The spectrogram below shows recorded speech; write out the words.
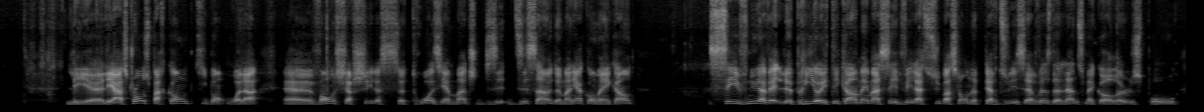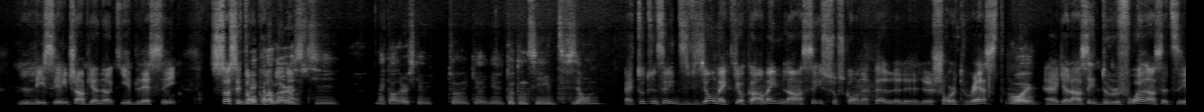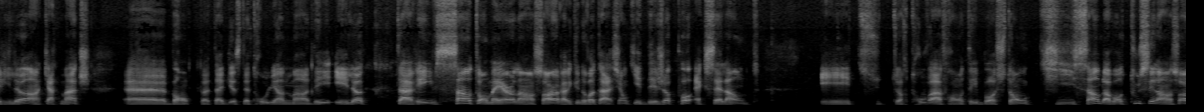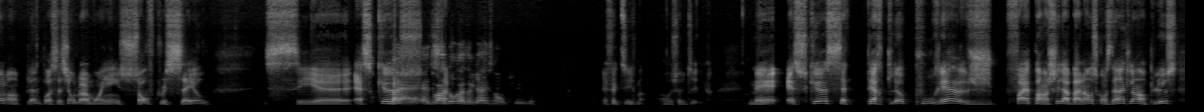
Euh, les, Astros, par contre, qui, bon, voilà, euh, vont chercher ce troisième match 10, à 1 de manière convaincante. C'est venu avec. Le prix a été quand même assez élevé là-dessus parce que là, on a perdu les services de Lance McCullers pour les séries de championnat qui est blessé. Ça, c'est ton premier. Qui... McCullers qui a, eu qui a eu toute une série de divisions. Ben, toute une série de divisions, mais qui a quand même lancé sur ce qu'on appelle le, short rest. Ouais. Euh, qui a lancé deux fois dans cette série-là en quatre matchs. Euh, bon, peut-être que c'était trop lui en demander. Et là, tu arrives sans ton meilleur lanceur avec une rotation qui est déjà pas excellente. Et tu te retrouves à affronter Boston qui semble avoir tous ses lanceurs en pleine possession de leurs moyens, sauf Chris Sale. C'est. Euh, est-ce que. Ben, Eduardo Rodriguez non plus. Effectivement, on va se le dire. Mais est-ce que cette perte-là pourrait faire pencher la balance, considérant que là, en plus,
